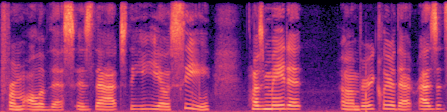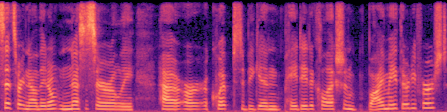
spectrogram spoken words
from all of this is that the EEOC has made it um, very clear that as it sits right now, they don't necessarily have, are equipped to begin pay data collection by May 31st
